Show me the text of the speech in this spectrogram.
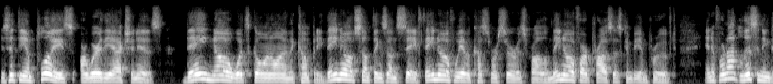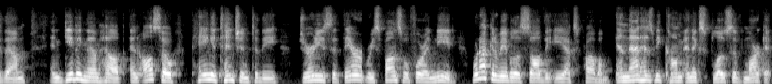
is that the employees are where the action is. They know what's going on in the company. They know if something's unsafe. They know if we have a customer service problem. They know if our process can be improved. And if we're not listening to them and giving them help and also paying attention to the journeys that they're responsible for and need, we're not going to be able to solve the EX problem. And that has become an explosive market.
